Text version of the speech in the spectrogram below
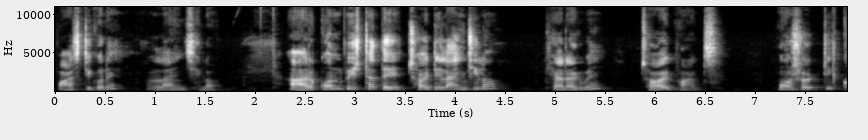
পাঁচটি করে লাইন ছিল। আর কোন পৃষ্ঠাতে ছয়টি লাইন ছিল? খেয়াল রাখবে, ছয় পাঁচ। পঁয়ষট্টি খ।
